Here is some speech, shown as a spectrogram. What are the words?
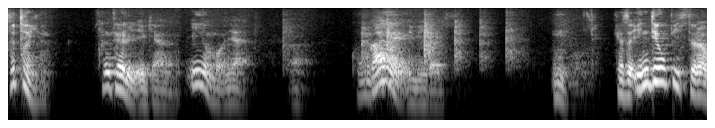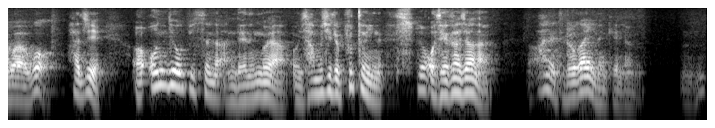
붙어 있는 상태를 얘기하는. 거. 이는 뭐냐? 어, 공간의 의미가 있어. 음, 그래서 인디 오피스라고 하고 하지 어, 온디 오피스는 안 되는 거야. 사무실에 붙어 있는 좀 어색하잖아. 안에 들어가 있는 개념이. 음.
